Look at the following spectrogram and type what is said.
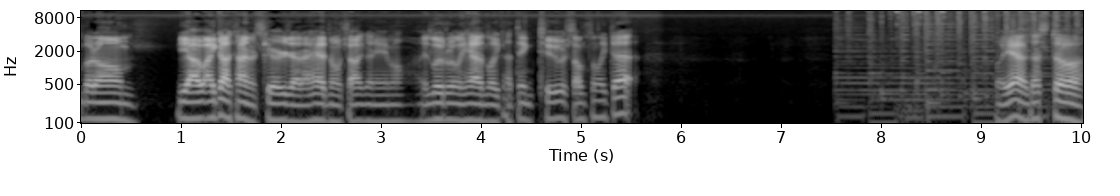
But um yeah, I got kind of scared that I had no shotgun ammo. I literally had like I think two or something like that. But yeah, that's the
